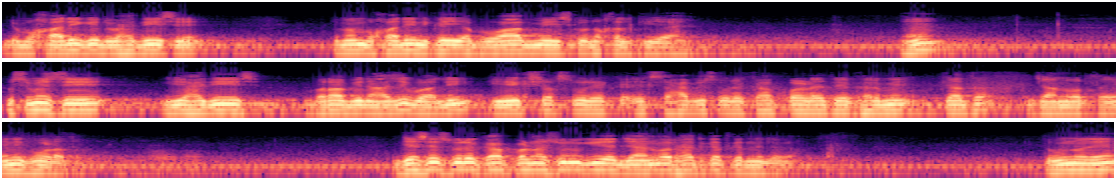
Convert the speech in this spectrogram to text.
جو بخاری کے جو حدیث ہے، امام بخاری نے کئی ابواب میں اس کو نقل کیا ہے۔ ہاں؟ اس میں سے یہ حدیث برا بن عازب والی کہ ایک شخص سورہ ایک صحابی سورہ کا پڑھ رہے تھے گھر میں، کیا تھا؟ جانور تھا یعنی گھوڑا تھا۔ جیسے سورہ کا پڑھنا شروع کیا، جانور حرکت کرنے لگا۔ تو انہوں نے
